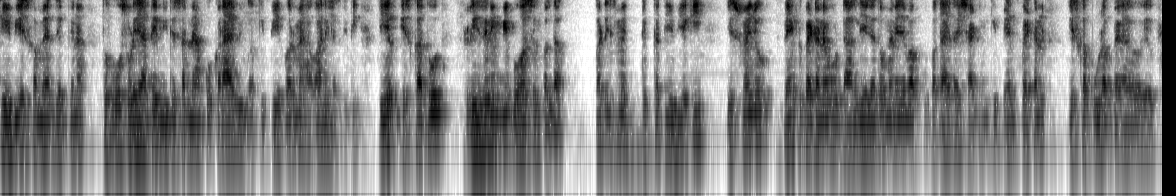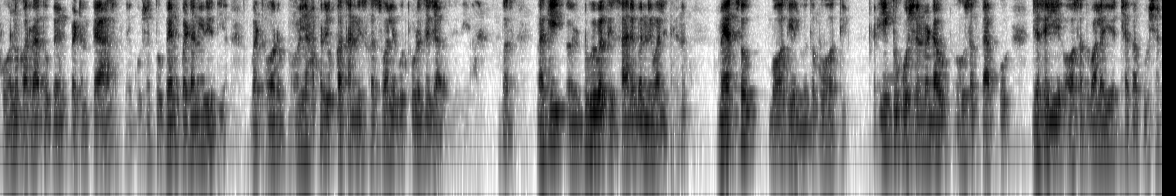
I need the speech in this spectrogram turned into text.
के बी एस का मैथ देखते ना तो होश उड़ जाते। नीतीश सर ने आपको कराया भी हुआ कि पेपर में हवा नहीं लग रही थी। ये इसका तो रीजनिंग भी बहुत सिंपल था। बट इसमें दिक्कत ये हुई है कि इसमें जो बैंक पैटर्न है, वो डाल दिया गया तो मैंने जब आपको बताया था स्टार्टिंग कि बैंक पैटर्न इसका पूरा फॉलो कर रहा है तो बैंक पैटर्न पे आ सकते हैं क्वेश्चन तो बैंक पैटर्न ही दे दिया। बट और यहाँ पर जो कथन निष्कर्ष वाले वो थोड़े से ज़्यादा दे बस। बाकी डुएबल थे, सारे बनने वाले थे ना? मैथ्स बहुत ही हल्का था, बहुत ही। एक दो क्वेश्चन में डाउट हो सकता है आपको, जैसे ये औसत वाला, ये अच्छा था क्वेश्चन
